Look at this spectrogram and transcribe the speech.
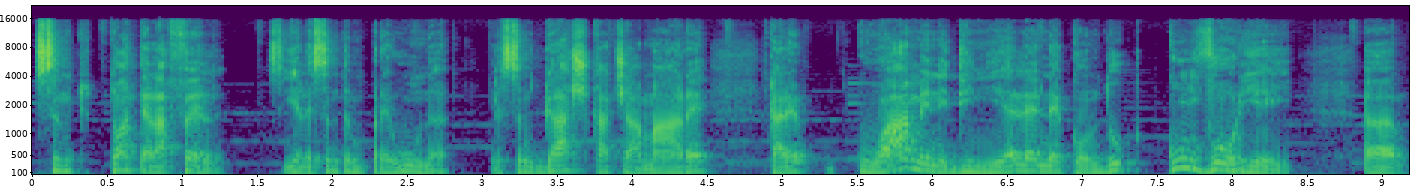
sunt toate la fel. Ele sunt împreună. Ele sunt gașca cea mare care cu oamenii din ele ne conduc cum vor ei. Uh,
